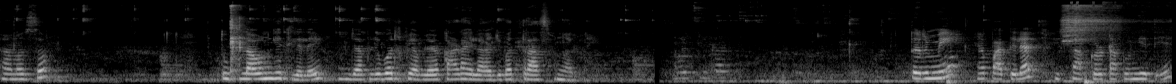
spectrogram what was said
छान असं तूप लावून घेतलेलं आहे. म्हणजे आपली बर्फी आपल्याला काढायला अजिबात त्रास होणार नाही. तर मी ह्या पातेल्यात ही साखर टाकून घेते.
